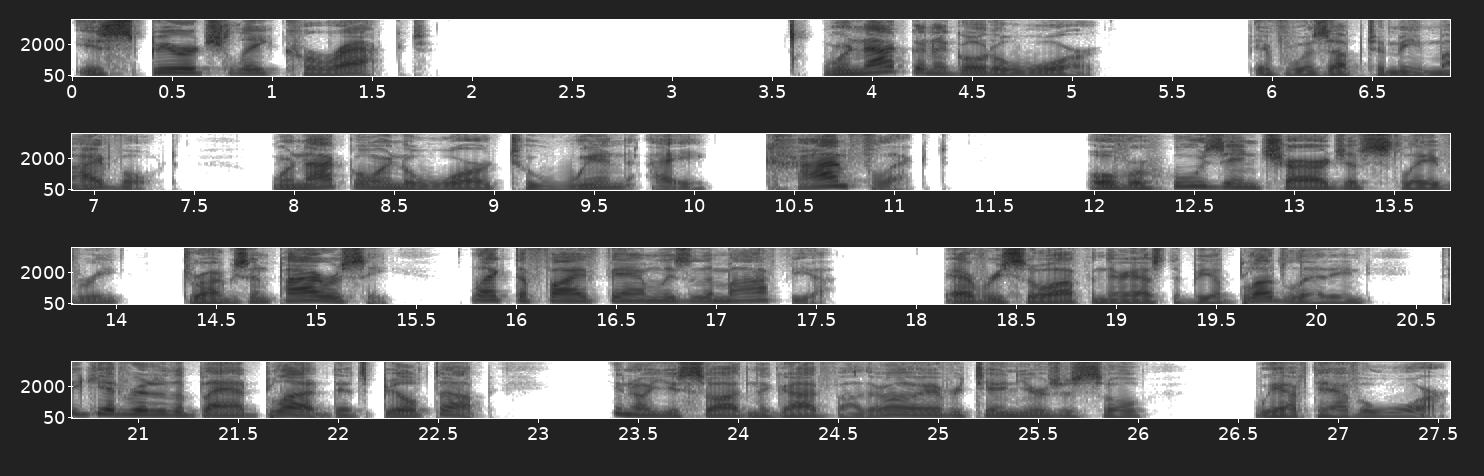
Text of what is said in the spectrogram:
is spiritually correct. We're not going to go to war, if it was up to me, my vote. We're not going to war to win a conflict over who's in charge of slavery, drugs, and piracy, like the five families of the mafia. Every so often, there has to be a bloodletting to get rid of the bad blood that's built up. You know, you saw it in The Godfather. Oh, every 10 years or so, we have to have a war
